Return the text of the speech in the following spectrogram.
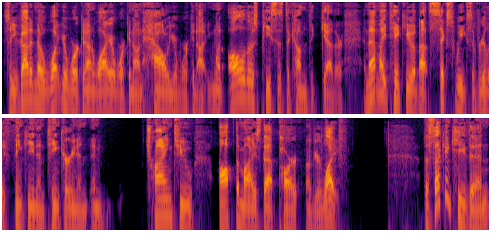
So you got to know what you're working on, why you're working on, how you're working on it. You want all of those pieces to come together. And that might take you about six weeks of really thinking and tinkering and, and trying to optimize that part of your life. The second key then,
